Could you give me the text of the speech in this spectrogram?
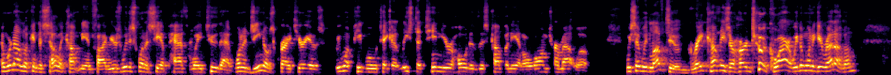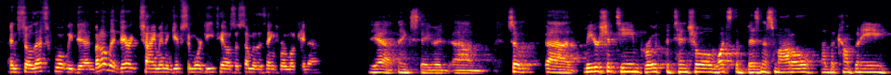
And we're not looking to sell a company in five years. We just want to see a pathway to that. One of Gino's criteria is we want people who take at least a 10 year hold of this company and a long term outlook. We said we'd love to. Great companies are hard to acquire. We don't want to get rid of them. And so that's what we did. But I'll let Derrick chime in and give some more details of some of the things we're looking at. Yeah, thanks, David. Um, so, uh, leadership team, growth potential. What's the business model of the company?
